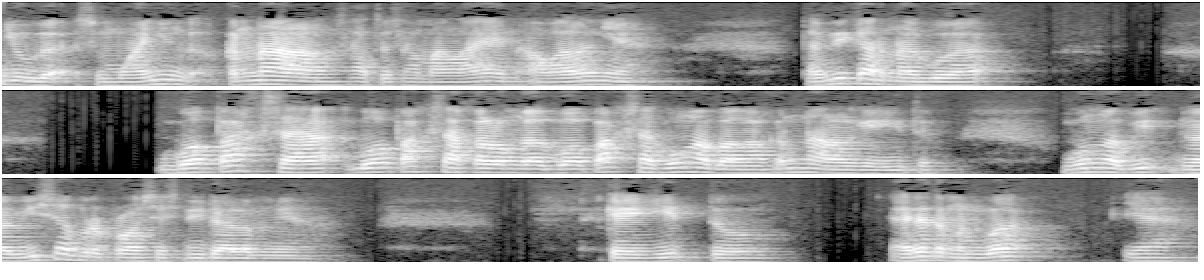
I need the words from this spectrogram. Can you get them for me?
juga semuanya nggak kenal satu sama lain awalnya. Tapi karena gue gue paksa gue paksa. Kalau nggak gue paksa gue nggak bakal kenal kayak gitu. Gue nggak bi nggak bisa berproses di dalamnya. Kayak gitu. Ada temen gue ya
